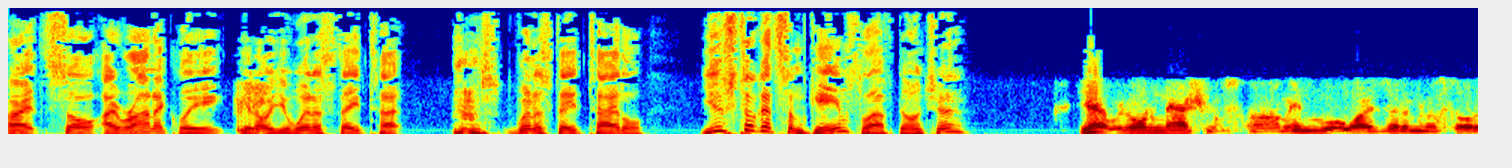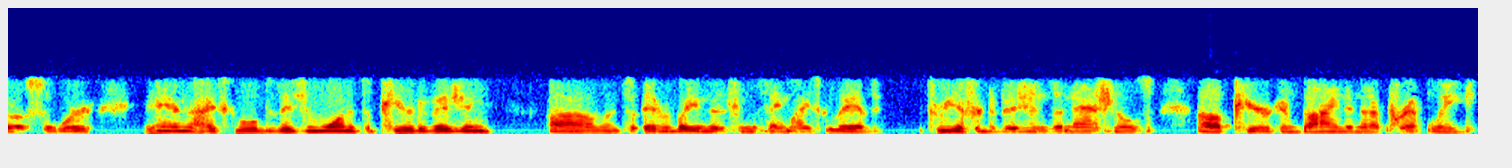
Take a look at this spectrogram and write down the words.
All right. So, ironically, you know, you win a state ti- win a state title. You've still got some games left, don't you? Yeah, we're going to nationals. Um, in Wayzata, Minnesota. So we're in the high school division one. It's a peer division. Um, it's everybody in the, from the same high school. They have three different divisions of nationals, uh, peer combined, and then a prep league.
